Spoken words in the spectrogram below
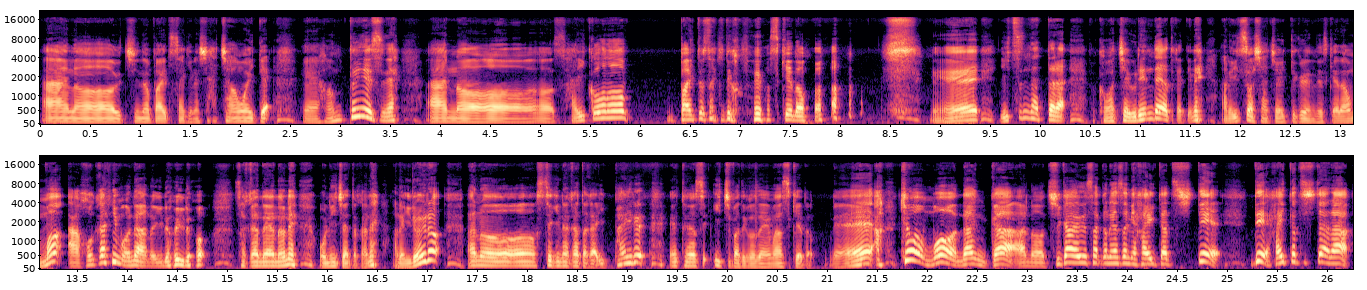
あのうちのバイト先の社長もいて、えー本当にですね、あの最高のバイト先でございますけども。ねえ、いつになったら、小町は売れんだよとか言ってね、あの、いつは社長言ってくれるんですけども、あ、他にもね、あの、いろいろ、魚屋のね、お兄ちゃんとかね、あの、いろいろ、あのー、素敵な方がいっぱいいる、え豊洲市場でございますけど、ねえあ、今日もなんか、あの、違う魚屋さんに配達して、で、配達したら、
